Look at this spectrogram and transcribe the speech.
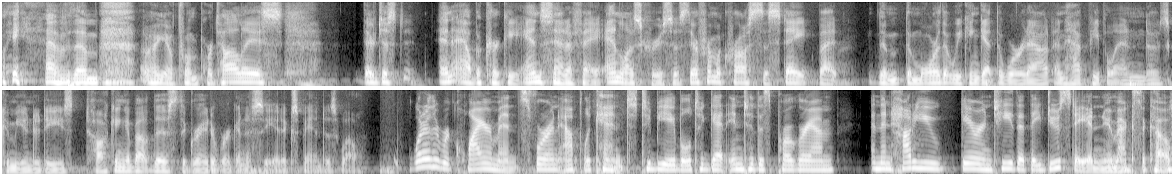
we have them uh, you know from Portales. They're just and Albuquerque and Santa Fe and Las Cruces. They're from across the state, but the, the more that we can get the word out and have people in those communities talking about this, the greater we're going to see it expand as well what are the requirements for an applicant to be able to get into this program? And then how do you guarantee that they do stay in New Mexico?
